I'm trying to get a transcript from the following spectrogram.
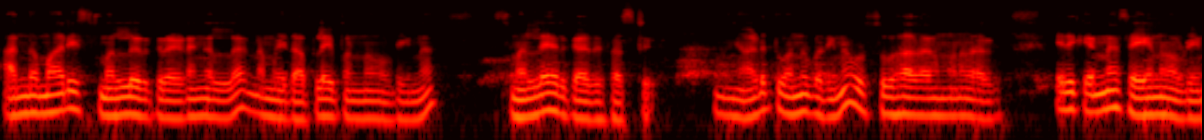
அந்த மாதிரி ஸ்மெல் இருக்கிற இடங்கள்ல நம்ம இதை அப்ளை பண்ணோம் அப்படின்னா ஸ்மெல்லே இருக்காது ஃபஸ்ட்டு அடுத்து வந்து பார்த்திங்கன்னா ஒரு சுகாதாரமானதாக இருக்கும் இதுக்கு என்ன செய்யணும் அப்படின்னா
